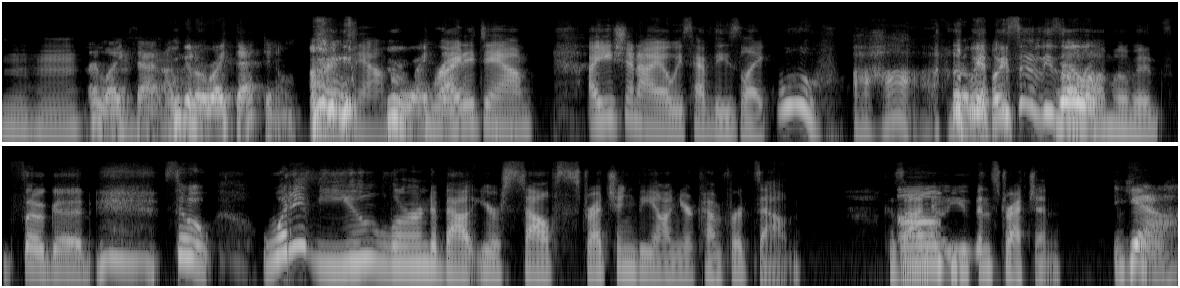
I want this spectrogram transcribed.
Mm-hmm. I like mm-hmm. that. I'm going to write that down. Write it down. write, write it down. Aisha and I always have these like, woo, aha. Really? we always have these really? aha moments. so good. So, what have you learned about yourself stretching beyond your comfort zone? Because I know um, you've been stretching. Yeah.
